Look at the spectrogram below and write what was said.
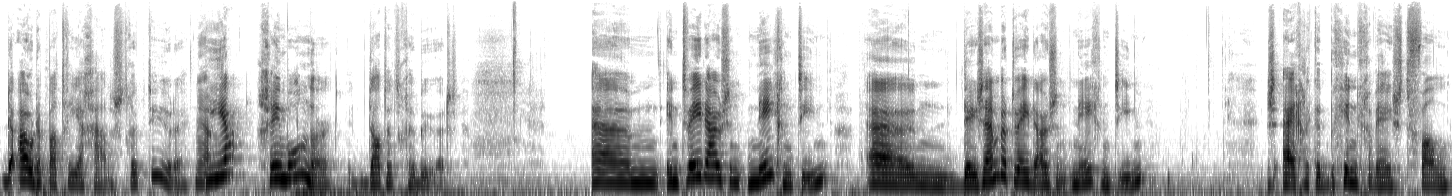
de oude patriarchale structuren. Ja. geen wonder dat het gebeurt. Ehm, in 2019, ehm, december 2019, is eigenlijk het begin geweest van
